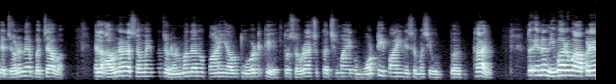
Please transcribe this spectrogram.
કે જળને બચાવવા એટલે આવનારા સમયમાં જો નર્મદાનું પાણી આવતું અટકે તો સૌરાષ્ટ્ર કચ્છમાં એક મોટી પાણીની સમસ્યા ઉત્પન્ન થાય. તો એને નિવારવા આપણે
